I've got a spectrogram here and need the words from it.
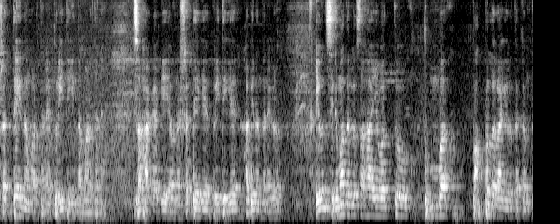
ಶ್ರದ್ಧೆಯಿಂದ ಮಾಡ್ತಾನೆ, ಪ್ರೀತಿಯಿಂದ ಮಾಡ್ತಾನೆ. ಸೊ ಹಾಗಾಗಿ ಅವನ ಶ್ರದ್ಧೆಗೆ, ಪ್ರೀತಿಗೆ ಅಭಿನಂದನೆಗಳು. ಈ ಒಂದು ಸಿನಿಮಾದಲ್ಲೂ ಸಹ ಇವತ್ತು ತುಂಬ ಪಾಪ್ಯುಲರ್ ಆಗಿರತಕ್ಕಂಥ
